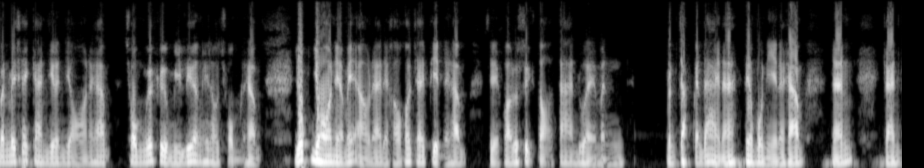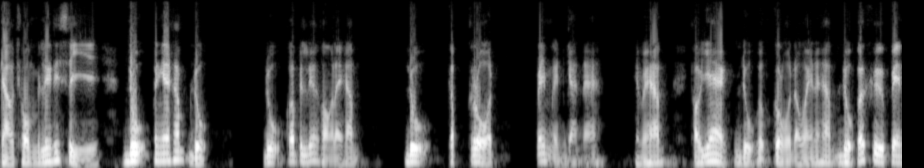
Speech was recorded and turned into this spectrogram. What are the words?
มันไม่ใช่การเยินยอนะครับ ชมก็คือมีเรื่องให้เราชมนะครับ ยกยอเนี่ยไม่เอานะเดี๋ยวเขาเข้าใจผิดนะครับ เสียความรู้สึกต่อต้านด้วยมันมันจับกันได้นะ เรื่องพวกนี้นะครับ นั้นการกล่าวชมเป็นเรื่องที่สี่ดุเป็นไงครับดุดุก็เป็นเรื่องของอะไรครับดุกับโกรธไม่เหมือนกันนะ เห็นไหมครับเขาแยกดุกับโกรธเอาไว้นะครับดุก็คือเป็น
